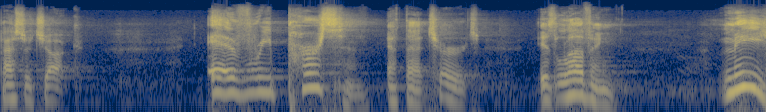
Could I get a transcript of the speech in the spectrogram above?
Pastor Chuck, every person at that church is loving me.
